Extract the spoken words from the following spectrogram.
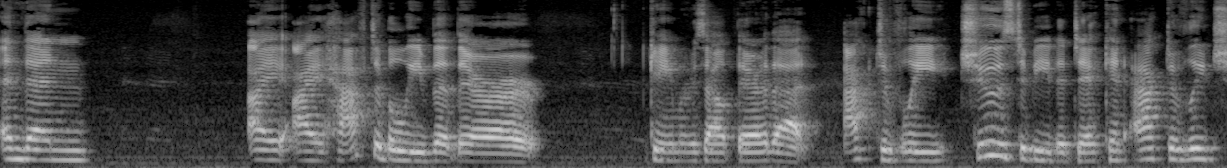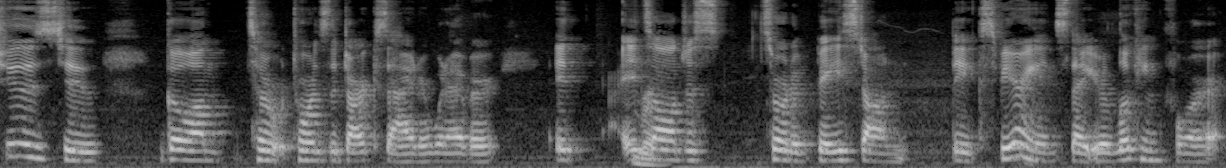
And then I I have to believe that there are gamers out there that actively choose to be the dick and actively choose to go on to, towards the dark side or whatever. It it's right. all just sort of based on the experience that you're looking for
